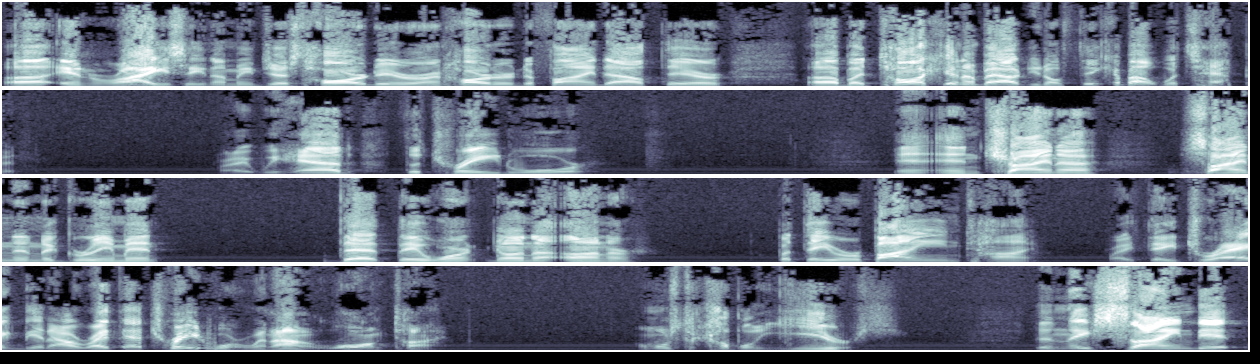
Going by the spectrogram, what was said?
uh, and rising. I mean, just harder and harder to find out there. Uh, but talking about, you know, think about what's happened. Right? We had the trade war, and, and China signed an agreement that they weren't going to honor, but they were buying time. Right? They dragged it out. Right? That trade war went on a long time, almost a couple years. Then they signed it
